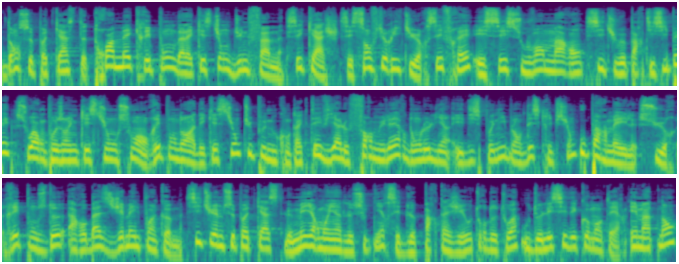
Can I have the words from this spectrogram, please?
Dans ce podcast, trois mecs répondent à la question d'une femme. C'est cash, c'est sans fioriture, c'est frais et c'est souvent marrant. Si tu veux participer, soit en posant une question, soit en répondant à des questions, tu peux nous contacter via le formulaire dont le lien est disponible en description ou par mail sur réponse2@gmail.com. Si tu aimes ce podcast, le meilleur moyen de le soutenir, c'est de le partager autour de toi ou de laisser des commentaires. Et maintenant,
